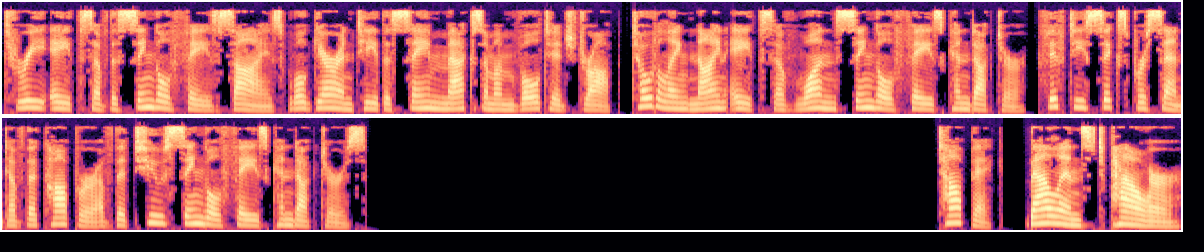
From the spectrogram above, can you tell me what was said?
3 eighths of the single-phase size will guarantee the same maximum voltage drop, totaling 9 eighths of one single-phase conductor, 56% of the copper of the two single-phase conductors. Topic: Balanced power.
